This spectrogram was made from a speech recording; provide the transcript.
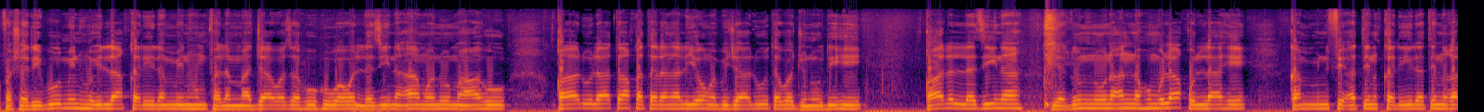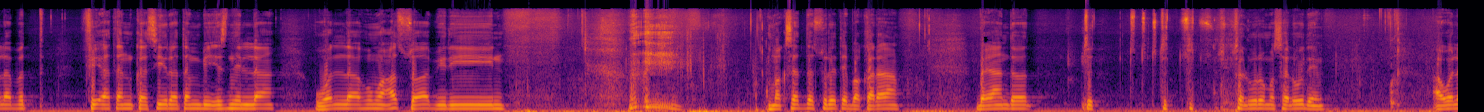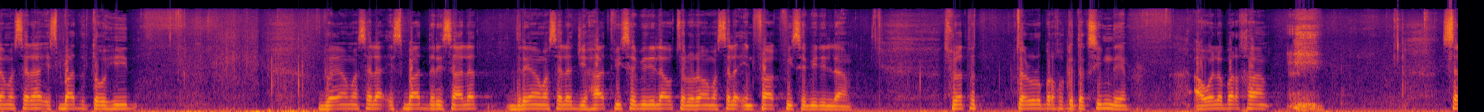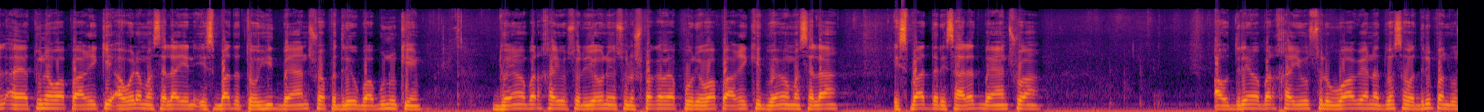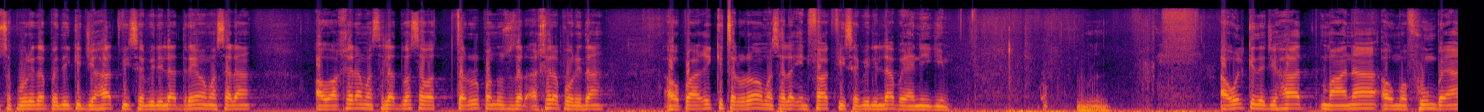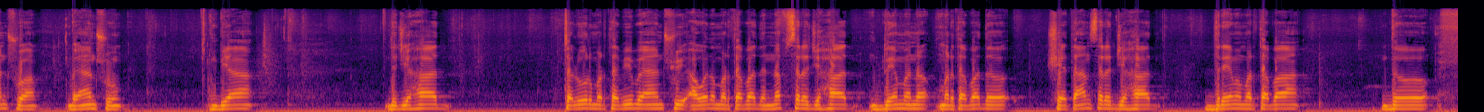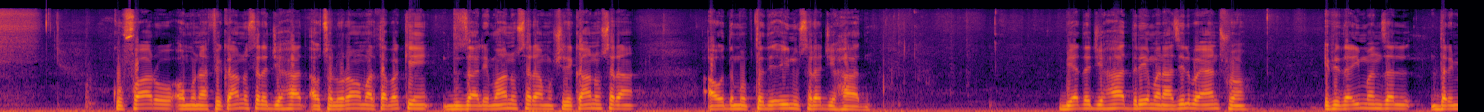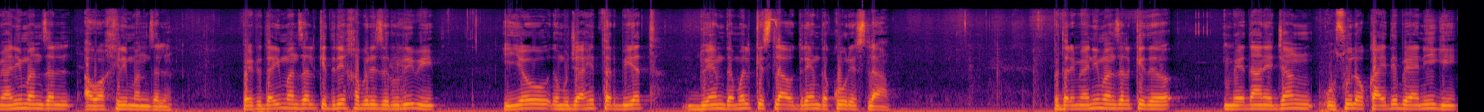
فشربوا منه إلا قليلا منهم فلما جاوزه هو والذين آمنوا معه قالوا لا طاقة لنا اليوم بجالوت وجنوده قال الذين يظنون أنهم ملاقوا الله كم من فئة قليلة غلبت فئة كثيرة بإذن الله والله مع الصابرين مقصد د سورته بقره بیان د څلورو مسلو ده اوله مسله اثبات توحید دویمه مسله اثبات د رسالت دریمه مسله جهاد فی سبیل الله او څلورمه مسله انفاق فی سبیل الله صورت په څلورو برخو کې تقسیم ده اوله برخه سل آیاتونه وا پاغي کې اوله مسله یعنی اثبات توحید بیان شو په دریو بابونو کې دویمه برخه یو سل یو نه سل شپږه پورې و پاغي کې دویمه مسله اثبات د رسالت بیان شو او دریمه برخه یو سل واویا نه 253 پورې د پدې کې جهاد فی سبیل الله دریمه مسله او اخره مسله 253 تر اخره پورې ده او پاغي کې څلورمه مسله انفاق فی سبیل الله بیانېږي اول کې د جهاد معنا او مفهوم بیان شو بیان شو بیا د جهاد تلور مرتبه بیان شوې اوله مرتبه د نفس سره جهاد دویمه مرتبه د شیطان سره جهاد دریمه مرتبه د کفارو او منافقانو سره جهاد او څلورمه مرتبه کې د ظالمانو سره مشرکانو سره او د مبتدعين سره جهاد بیا د جهاد درې منازل بیان شو ابتدایي منزل درمیاني منزل او اخري منزل په ابتدایي منزل کې درې خبرې ضروری وي یو د مجاهد تربیت دویم د ملک اصلاح او دریم د کور اصلاح په درمیاني منزل کې د میدان جنگ اصول او قاعده بیانېږي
